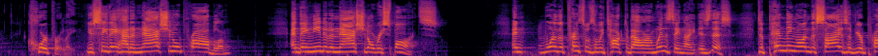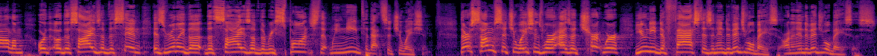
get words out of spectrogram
corporately. You see, they had a national problem and they needed a national response. And one of the principles that we talked about on Wednesday night is this depending on the size of your problem or, or, the size of the sin is really the, the size of the response that we need to that situation. There are some situations where as a church where you need to fast as an individual base on an individual basis.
